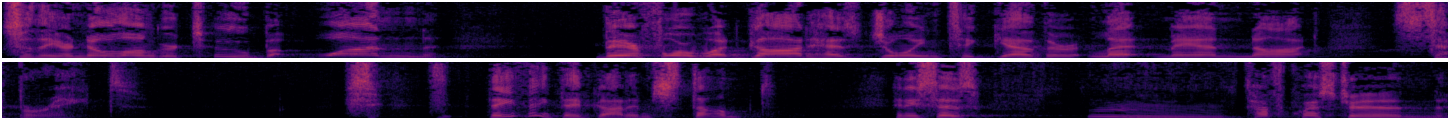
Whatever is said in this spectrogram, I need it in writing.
So they are no longer two, but one. Therefore, what God has joined together, let man not separate. They think they've got him stumped. And he says, Hmm, tough question.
